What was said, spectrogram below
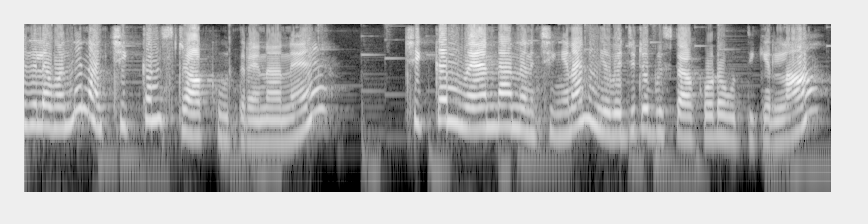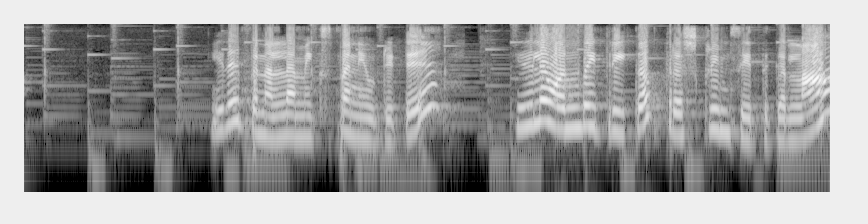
இதில் வந்து நான் சிக்கன் ஸ்டாக் ஊற்றுறேன் நான். சிக்கன் வேண்டாம்னு நினச்சிங்கன்னா நீங்கள் வெஜிடபிள் ஸ்டாக் கூட ஊற்றிக்கலாம் இதை இப்போ நல்லா மிக்ஸ் பண்ணி விட்டுட்டு இதில் one by three cup fresh cream சேர்த்துக்கலாம்.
